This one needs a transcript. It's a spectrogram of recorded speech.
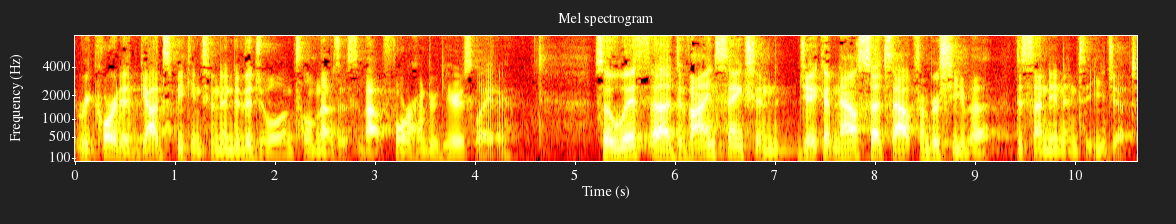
recorded God speaking to an individual until Moses, about 400 years later. So, with uh, divine sanction, Jacob now sets out from Beersheba, descending into Egypt.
